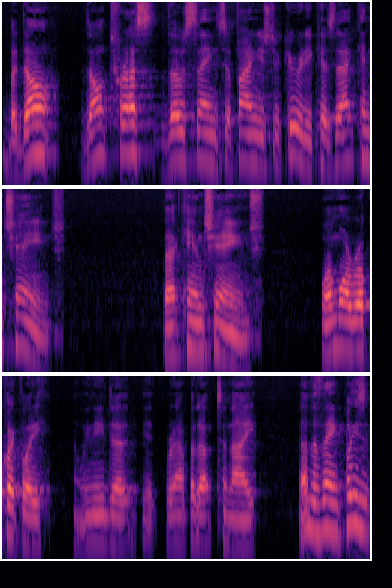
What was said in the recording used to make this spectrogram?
But don't don't trust those things to find your security because that can change. That can change. One more, real quickly. We need to get, wrap it up tonight. Another thing, please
